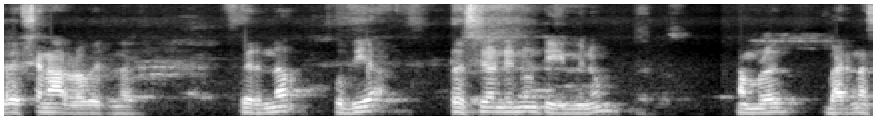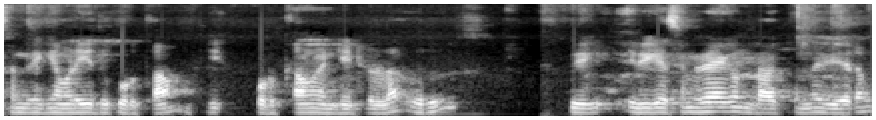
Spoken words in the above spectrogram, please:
ഇലക്ഷനാണല്ലോ വരുന്നത്. വരുന്ന പുതിയ പ്രസിഡന്റിനും ടീമിനും നമ്മൾ ഭരണസമിതിക്ക് നമ്മൾ ഇത് കൊടുക്കാം കൊടുക്കാൻ വേണ്ടിയിട്ടുള്ള ഒരു വികസന രേഖ ഉണ്ടാക്കുന്ന വിവരം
